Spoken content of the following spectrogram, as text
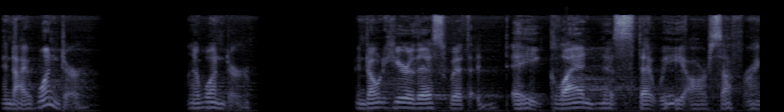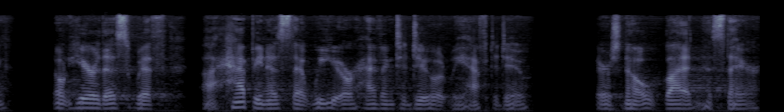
And I wonder, I wonder, and don't hear this with a, a gladness that we are suffering. Don't hear this with uh, happiness that we are having to do what we have to do. There's no gladness there.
